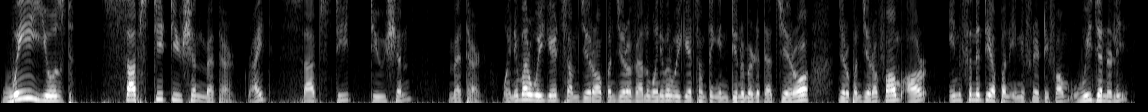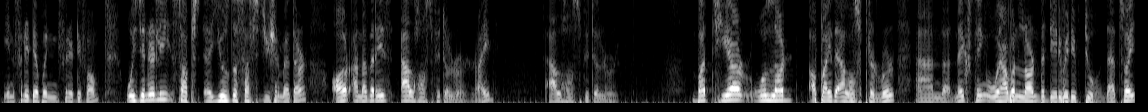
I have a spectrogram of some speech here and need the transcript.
we used substitution method right? Substitution method whenever we get some 0 upon 0 value whenever we get something in denominator that's 0 0 upon 0 form or infinity upon infinity form we generally infinity upon infinity form we generally uh, use the substitution method or another is L'Hospital rule right? L'Hospital rule. But here we'll not apply the L'Hospital rule. And uh, next thing we haven't learned the derivative too that's why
